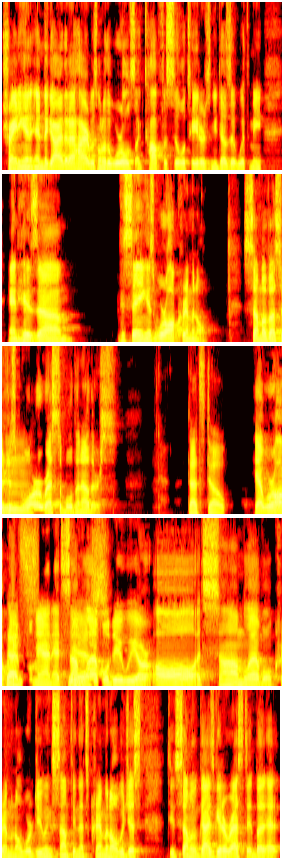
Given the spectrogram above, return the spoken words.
training and, and, the guy that i hired was one of the world's like top facilitators and he does it with me and his um his saying is we're all criminal. Some of us are just mm. more arrestable than others. That's dope yeah, we're all criminal, man. At some yes. level, dude, we are all at some level criminal. We're doing something that's criminal. We just, dude, some of guys get arrested, but at,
